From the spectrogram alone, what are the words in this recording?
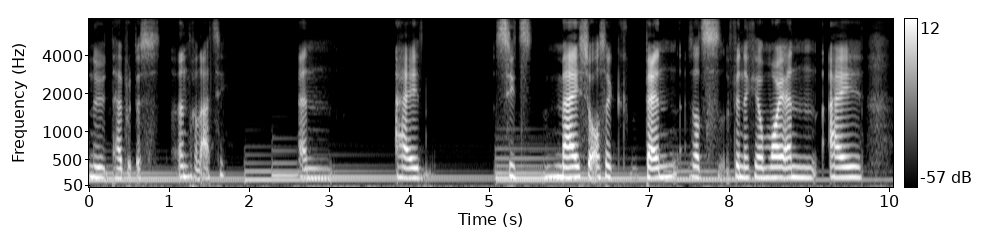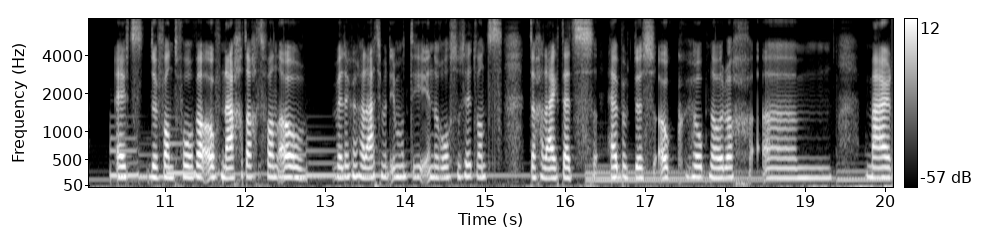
Nu heb ik dus een relatie. En hij ziet mij zoals ik ben. Dat vind ik heel mooi. En hij heeft er van tevoren wel over nagedacht van... Oh, wil ik een relatie met iemand die in de rolstoel zit. Want tegelijkertijd heb ik dus ook hulp nodig. Um, maar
